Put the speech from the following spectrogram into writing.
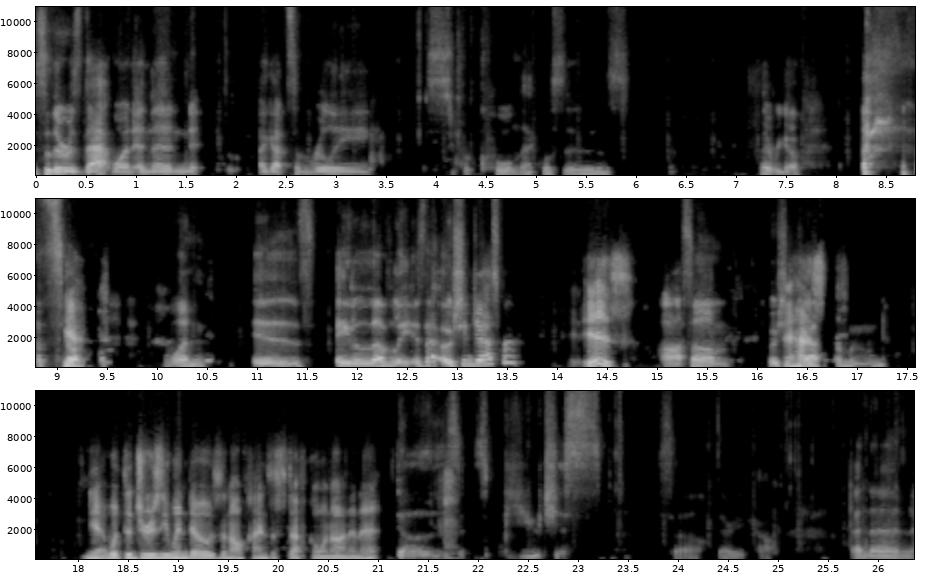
so there was that one. And then I got some really super cool necklaces. There we go. So Yeah. One is a lovely, is that Ocean Jasper? it is. Awesome. Ocean It has- Jasper Moon Yeah, with the druzy windows and all kinds of stuff going on in it. does. It's beauteous. So there you go. And then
